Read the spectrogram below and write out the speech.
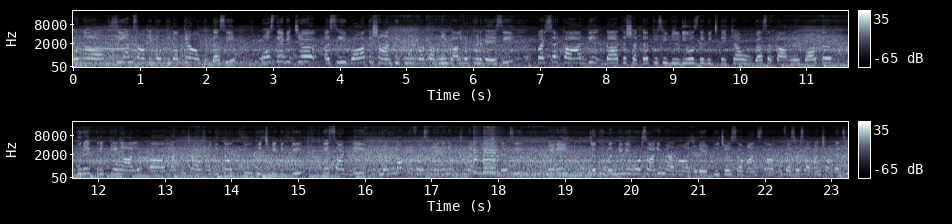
ਉਹਨਾਂ ਸੀਐਮ ਸਾਹਿਬ ਦੀ ਕੋਠੀ ਦਾ ਘਿਰਾਓ ਕੀਤਾ ਸੀ। ਉਸ ਦੇ ਵਿੱਚ ਅਸੀਂ ਬਹੁਤ ਸ਼ਾਂਤੀਪੂਰਵਕ ਆਪਣੀ ਗੱਲ ਰੱਖਣ ਗਏ ਸੀ। ਪਰ ਸਰਕਾਰ ਦੀ ਦਾ ਤਸ਼ੱਦਦ ਤੁਸੀਂ ਵੀਡੀਓਜ਼ ਦੇ ਵਿੱਚ ਦੇਖਿਆ ਹੋਊਗਾ। ਸਰਕਾਰ ਨੇ ਬਹੁਤ ਬੁਰੇ ਤਰੀਕੇ ਨਾਲ ਲਾਠੀਚਾਰਜ ਵੀ ਕੀਤਾ ਧੂ ਖਿੱਚ ਵੀ ਕੀਤੀ ਤੇ ਸਾਡੀ ਮਹਿਲਾ ਪ੍ਰੋਫੈਸਰਾਂ ਜਿਨ੍ਹਾਂ ਵਿੱਚ ਮੈਂ ਸ਼ਾਮਿਲ ਸੀ, ਮੇਰੇ ਜਥੇਬੰਦੀ ਦੇ ਹੋਰ ਸਾਰੀ ਮੈਡਮਾਂ, ਜਿਹੜੇ ਟੀਚਰ ਸਾਹਿਬਾਨ ਪ੍ਰੋਫੈਸਰ ਸਾਹਿਬਾਨ ਸ਼ਾਮਿਲ ਸੀ,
